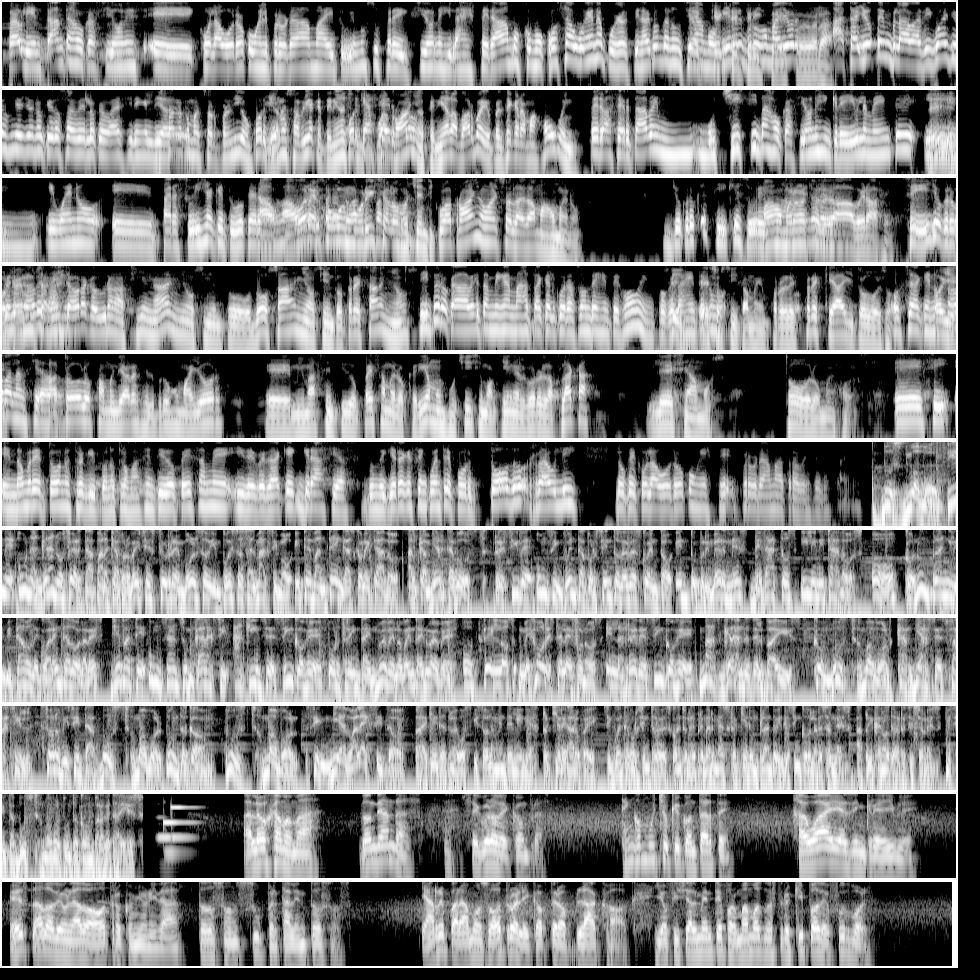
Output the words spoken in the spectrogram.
Raúl, y en tantas ocasiones eh, colaboró con el programa y tuvimos sus predicciones y las esperábamos como cosa buena, porque al final cuando anunciábamos, Qué- qué- viene qué el brujo mayor, esto, hasta yo temblaba. Digo, ay Dios mío, yo no quiero saber lo que va a decir en el día ¿Sabes de lo que me sorprendió? ¿Por Porque yo no sabía que tenía Porque 84 acertó. años, tenía la barba, yo pensé que era más joven. Pero acertaba en muchísimas ocasiones, increíblemente. y- Sí. Y, bueno, eh, para su hija que tuvo que Ahora y es joven morirse a los familia. 84 años, eso es la edad más o menos. Yo creo que sí, que eso es. Más o menos eso le da veraje. Sí, yo creo Porque que hay mucha veraje. gente ahora que duran a 100 años, 102 años, 103 años. Sí, pero cada vez también hay más ataque al corazón de gente joven, porque Sí, la gente eso como- sí también, por el estrés que hay y todo eso. O sea que no Oye, está balanceado. A todos los familiares del Brujo Mayor, eh, mi más sentido pésame, los queríamos muchísimo aquí en el Gorro y la Flaca y le deseamos todo lo mejor. Eh, sí, en nombre de todo nuestro equipo, nuestro más sentido pésame y de verdad que gracias, donde quiera que se encuentre, por todo, Rauli, lo que colaboró con este programa a través de los años. Boost Mobile tiene una gran oferta para que aproveches tu reembolso de impuestos al máximo y te mantengas conectado. Al cambiarte a Boost, recibe un 50% de descuento en tu primer mes de datos ilimitados. O, con un plan ilimitado de 40 dólares, llévate un Samsung Galaxy A15 5G por $39.99. Obtén los mejores teléfonos en las redes 5G más grandes del país. Con Boost Mobile, cambiarse es fácil. Solo visita boostmobile.com. Boost Mobile, sin miedo al éxito. Para clientes nuevos y solamente en línea, requiere AroPay. 50% de descuento en el primer mes requiere un plan de 25 dólares al mes. Aplican otras restricciones. Visita boostmobile.com para detalles. Aloha mamá, ¿dónde andas? Seguro de compras. Tengo mucho que contarte. Hawái es increíble. He estado de un lado a otro con mi unidad. Todos son súper talentosos. Ya reparamos otro helicóptero Blackhawk y oficialmente formamos nuestro equipo de fútbol.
